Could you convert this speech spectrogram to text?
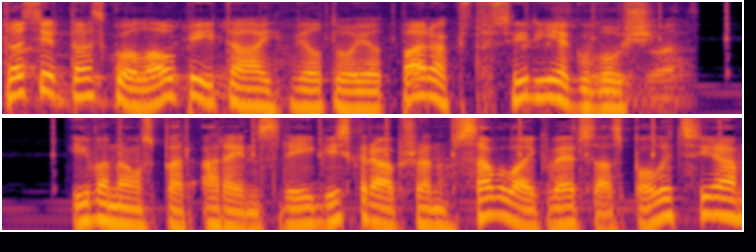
Tas ir tas, ko laupītāji, viltojot parakstus, ir ieguvuši. Ivanovs par arēnas Rīga izkrāpšanu savulaik vērsās policijā,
